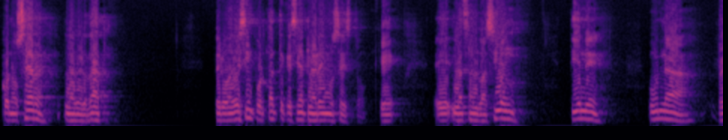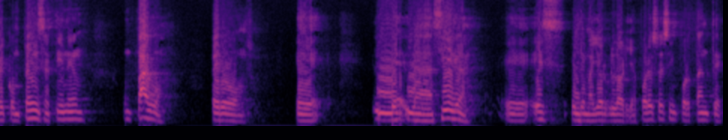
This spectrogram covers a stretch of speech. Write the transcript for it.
conocer la verdad. Pero es importante que sí aclaremos esto, que eh, la salvación tiene una recompensa, tiene un pago, pero eh, la, ciega eh, es el de mayor gloria. Por eso es importante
